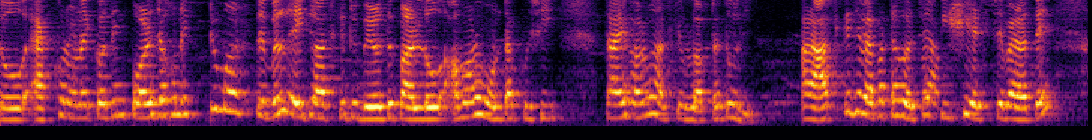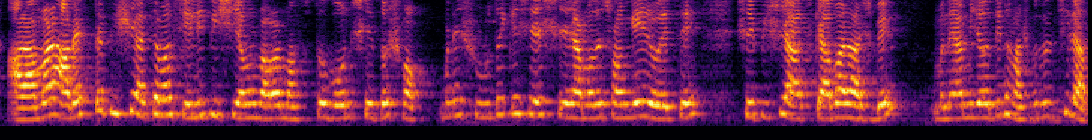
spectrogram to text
তো এখন অনেক কদিন পরে যখন একটু মা স্টেবল এই যে আজকে একটু বেরোতে পারল, আমারও মনটা খুশি, তাই ভাবলাম আজকে ব্লগটা তুলি। আর আজকে যে ব্যাপারটা হয়েছে, পিসি এসছে বেড়াতে, আর আমার আরেকটা পিসি আছে, আমার চেলি পিসি, আমার বাবার মাসুতো বোন, সে তো সব মানে শুরু থেকে শেষ, সে আমাদের সঙ্গেই রয়েছে, সেই পিসি আজকে আবার আসবে। মানে আমি যতদিন হাসপাতালে ছিলাম,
